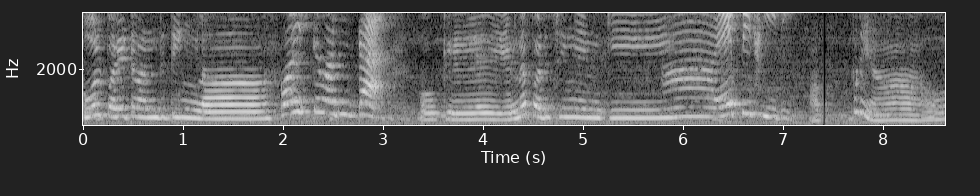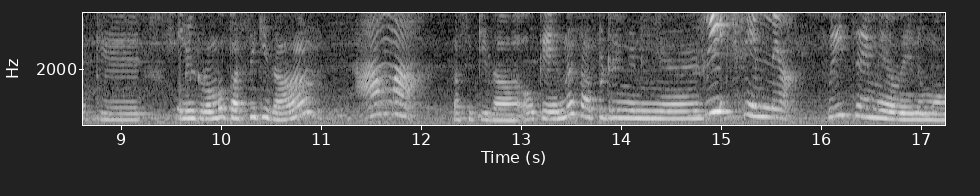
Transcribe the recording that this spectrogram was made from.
ஸ்கூல் போயிட்டு வந்துட்டீங்களா? போயிட்டு வந்துட்டேன் ஓகே. என்ன படிச்சீங்க இன்னைக்கு? ஏபிசிடி அப்படியா? ஓகே. உங்களுக்கு ரொம்ப பசிக்குதா? ஆமா. பசிக்குதா? ஓகே. என்ன சாப்பிட்றீங்க நீங்க? ஸ்வீட் சேமியா. ஸ்வீட் சேமியா வேணுமா?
